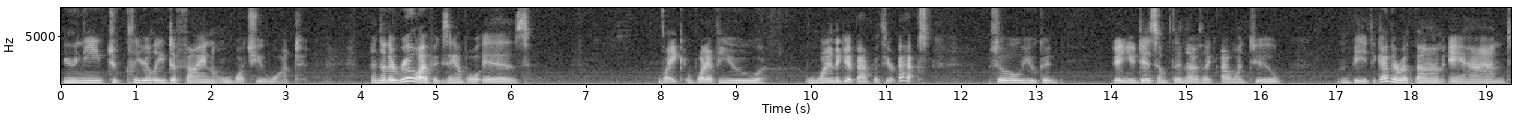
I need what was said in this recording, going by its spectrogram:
you need to clearly define what you want. Another real life example is like what if you wanted to get back with your ex? So you could and you did something that was like i want to be together with them and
